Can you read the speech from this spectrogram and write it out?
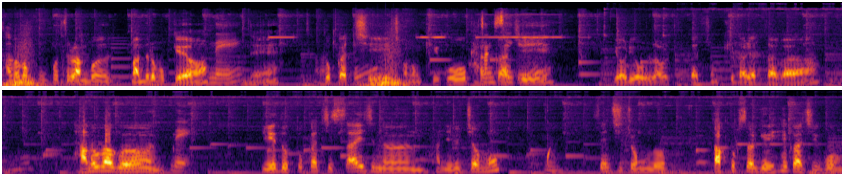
단호박 콩포트를 한번 만들어 볼게요. 네. 네. 전원. 똑같이 전원 켜고 가장 팔까지 열이 올라올 때까지 좀 기다렸다가 음. 단호박은 네. 얘도 똑같이 사이즈는 한 1.5 음. cm 정도 깍둑 썰기 해가지고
